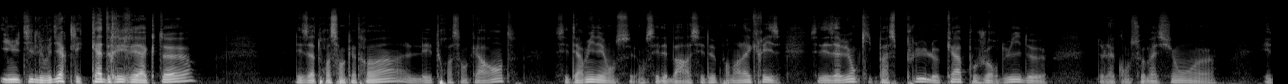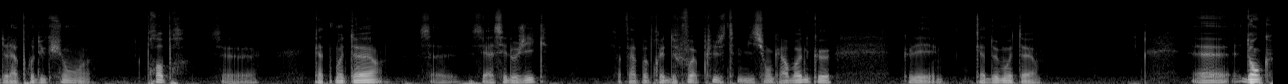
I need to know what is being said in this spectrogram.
inutile de vous dire que les quadri réacteurs, les A380, les 340, c'est terminé. On s'est débarrassé d'eux pendant la crise. C'est des avions qui passent plus le cap aujourd'hui de, de la consommation euh, et de la production euh, propre. Quatre moteurs, c'est assez logique. Ça fait à peu près deux fois plus d'émissions carbone que, que les quatre deux moteurs. Euh, donc,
